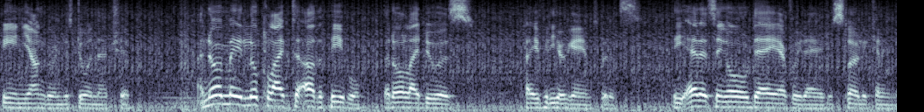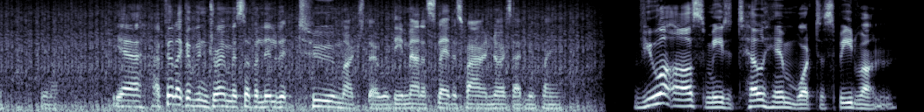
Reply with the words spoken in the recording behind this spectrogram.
being younger and just doing that shit. I know it may look like to other people that all I do is play video games, but it's the editing all day, every day, just slowly killing me, you know. Yeah, I feel like I've enjoyed myself a little bit too much though with the amount of Slay the Spire and Noita I've been playing. Viewer asked me to tell him what to speedrun.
